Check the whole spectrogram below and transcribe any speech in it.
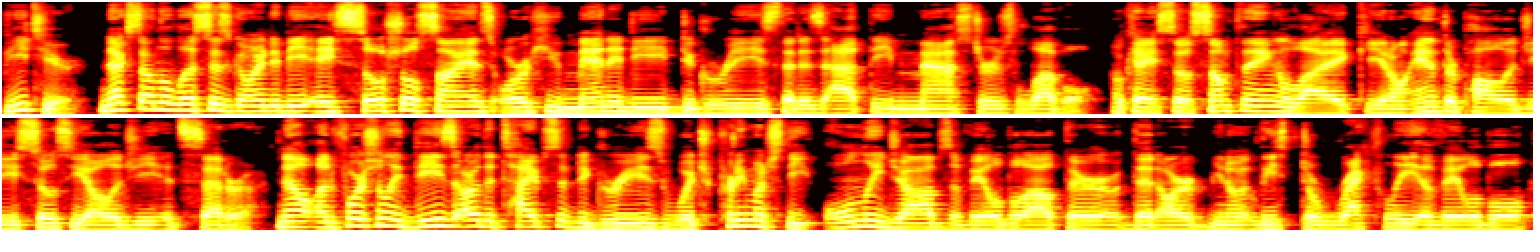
B tier. Next on the list is going to be a social science or humanity degrees that is at the master's level. Okay, so something like, you know, anthropology, sociology, etc. Now, unfortunately, these are the types of degrees which pretty much the only jobs available out there that are, you know, at least directly available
